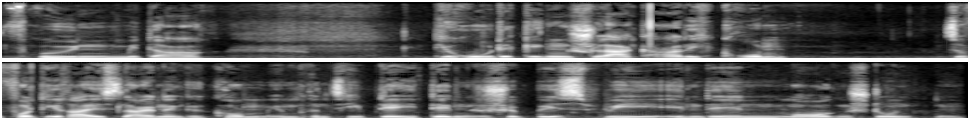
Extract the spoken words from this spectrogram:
frühen Mittag. Die Route ging schlagartig krumm, sofort die Reißleine gekommen, im Prinzip der identische Biss wie in den Morgenstunden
